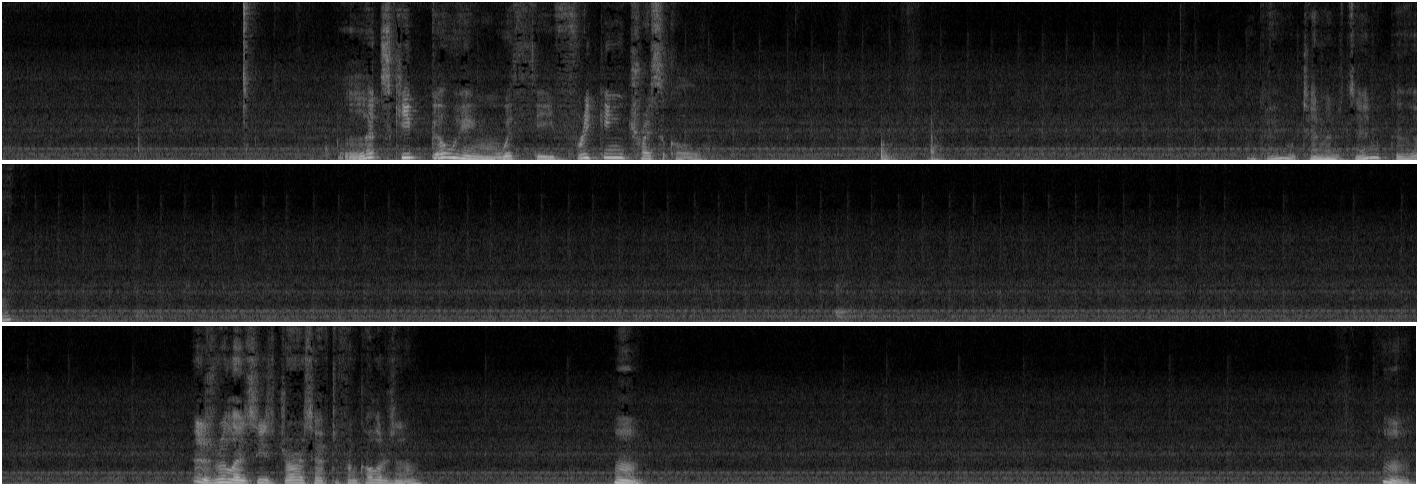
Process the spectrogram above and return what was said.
let's keep going with the freaking tricycle. Okay, we're 10 minutes in, good. I just realized these jars have different colors in them. Hmm. Hmm.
